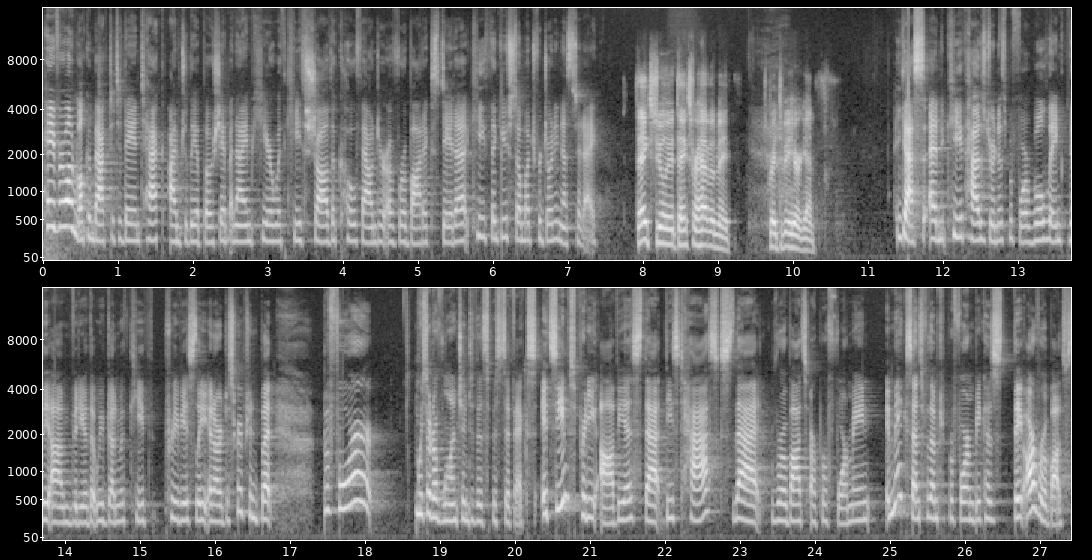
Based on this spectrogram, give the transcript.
Hey everyone, welcome back to Today in Tech. I'm Juliet Beauchamp and I am here with Keith Shaw, the co founder of Robotics Data. Keith, thank you so much for joining us today. Thanks, Juliet. Thanks for having me. It's great to be here again. Yes, and Keith has joined us before. We'll link the um, video that we've done with Keith previously in our description. But before we sort of launch into the specifics, it seems pretty obvious that these tasks that robots are performing, it makes sense for them to perform because they are robots.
